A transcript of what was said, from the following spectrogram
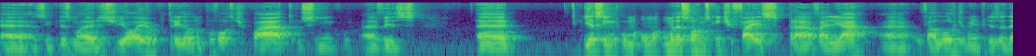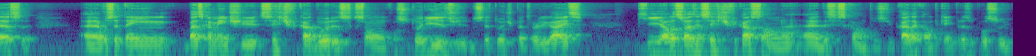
é, as empresas maiores de oil tradando por volta de 4, 5 é, vezes. É, e assim, uma, uma, das formas que a gente faz para avaliar é, o valor de uma empresa dessa, você tem basicamente certificadoras, que são consultorias de, do setor de petróleo e gás, que elas fazem a certificação né, desses campos, de cada campo que a empresa possui.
